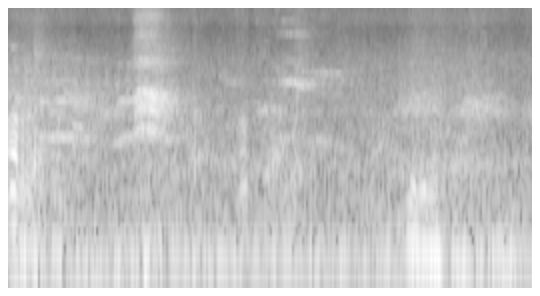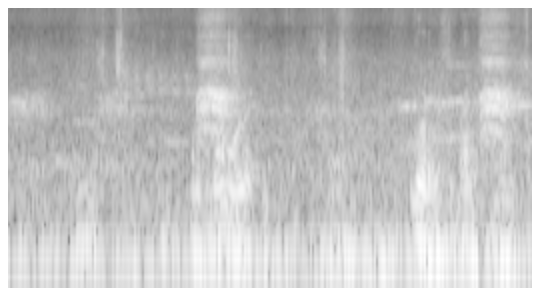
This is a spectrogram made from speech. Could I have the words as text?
ആ അതെ ഞാൻ മുകളിലെത്തി ഇതോടെ വെച്ച് ഇവിടെ വെച്ച്.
